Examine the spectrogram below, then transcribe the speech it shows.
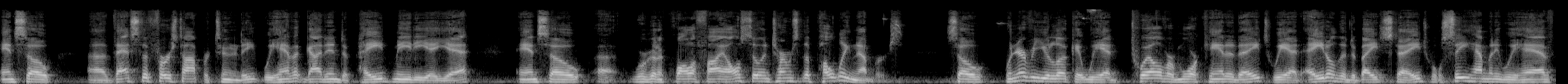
And so uh, that's the first opportunity. We haven't got into paid media yet. And so uh, we're going to qualify also in terms of the polling numbers. So whenever you look at, we had 12 or more candidates. We had eight on the debate stage. We'll see how many we have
